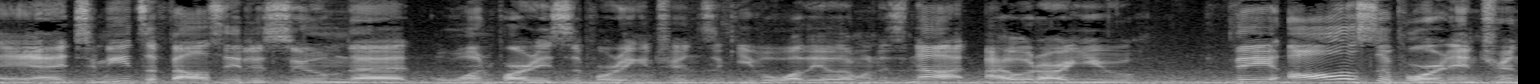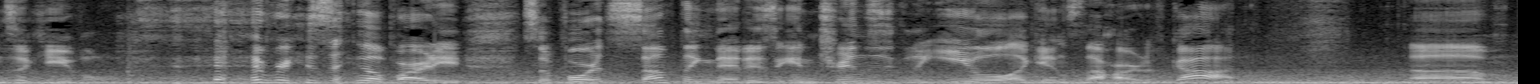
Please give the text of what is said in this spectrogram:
and to me, it's a fallacy to assume that one party is supporting intrinsic evil while the other one is not. I would argue they all support intrinsic evil. Every single party supports something that is intrinsically evil against the heart of God. Um,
